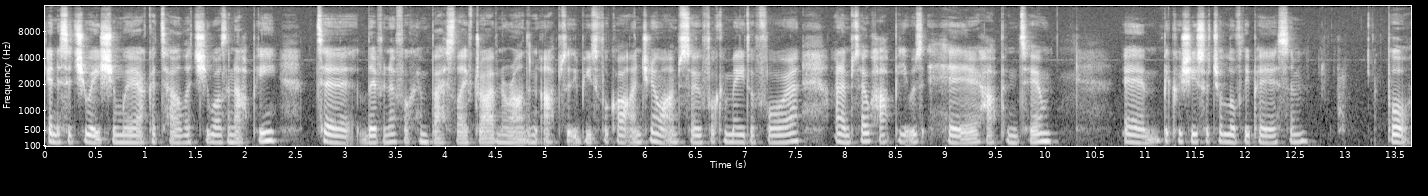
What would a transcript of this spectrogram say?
in a situation where I could tell that she wasn't happy to live in her fucking best life driving around in an absolutely beautiful car and you know what I'm so fucking made up for her and I'm so happy it was her happened to um because she's such a lovely person but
